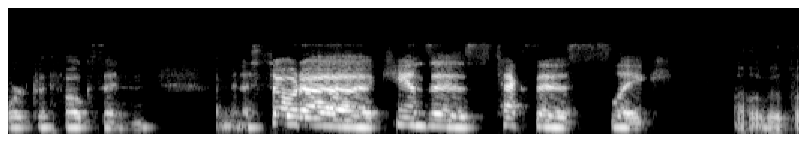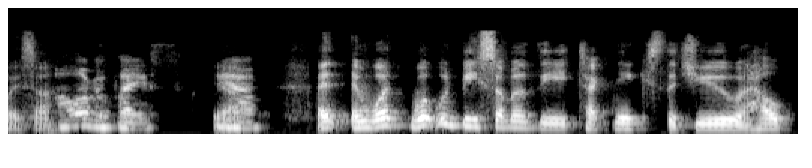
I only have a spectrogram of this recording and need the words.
worked with folks in minnesota kansas texas like all over the place huh? all over the place yeah. yeah. And and what what would be some of the techniques that you help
